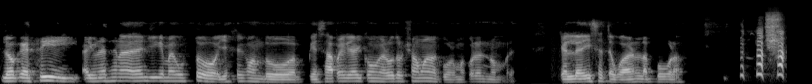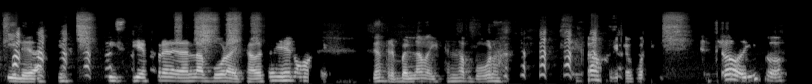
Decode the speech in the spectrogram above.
lo que sí, hay una escena de Denji que me gustó, y es que cuando empieza a pelear con el otro chamaco, no me acuerdo el nombre, que él le dice, te voy a dar las bolas. Y, le da, y siempre le dan las bolas. Y a veces dije como que, es verdad, me diste las bolas. Pues, lo dijo.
